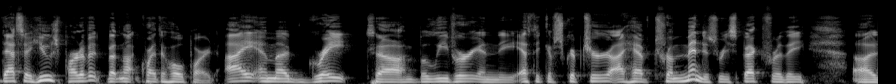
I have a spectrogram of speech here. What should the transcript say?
That's a huge part of it, but not quite the whole part. I am a great uh, believer in the ethic of Scripture. I have tremendous respect for the uh,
